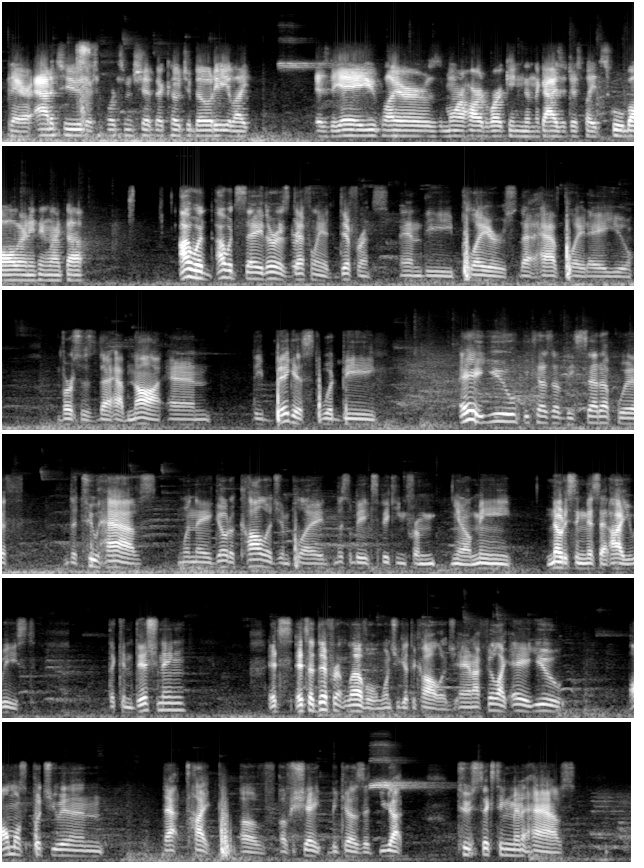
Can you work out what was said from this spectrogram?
their attitude, their sportsmanship, their coachability, like is the AAU players more hardworking than the guys that just played school ball or anything like that? I would I would say there is definitely a difference in the players that have played AAU versus that have not, and the biggest would be AAU because of the setup with the two halves. When they go to college and play, this will be speaking from you know me noticing this at IU East. The conditioning, it's it's a different level once you get to college, and I feel like AAU almost puts you in that type of, of shape because it, you got two 16 minute halves,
